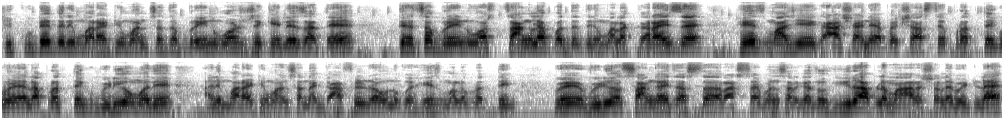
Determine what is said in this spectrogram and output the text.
की कुठेतरी मराठी माणसाचं ब्रेन वॉश जे केले जाते त्याचं ब्रेन वॉश चांगल्या पद्धतीने मला करायचं आहे हेच माझी एक आशा आणि अपेक्षा असते प्रत्येक वेळेला प्रत्येक व्हिडिओमध्ये. आणि मराठी माणसांना गाफील राहू नको हेच मला प्रत्येक वेळ व्हिडिओ सांगायचं असतं. राजसाहेबांसारखा जो हिरा आपल्या महाराष्ट्राला भेटला आहे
